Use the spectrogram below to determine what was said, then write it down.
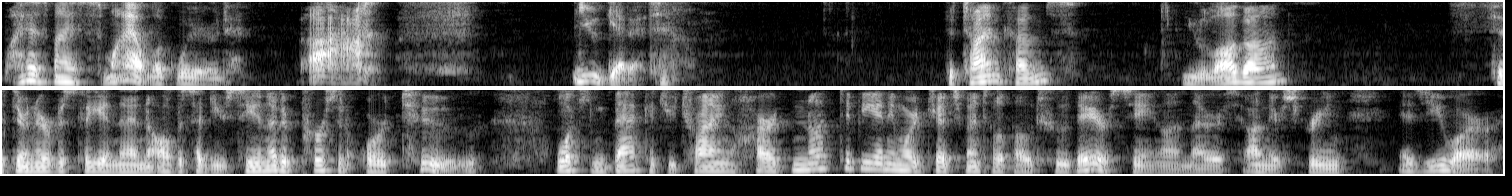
Why does my smile look weird? Ah, you get it. The time comes, you log on, sit there nervously, and then all of a sudden you see another person or two looking back at you, trying hard not to be any more judgmental about who they are seeing on their on their screen as you are.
